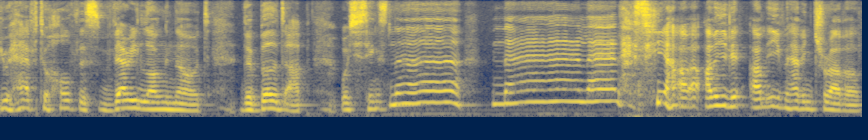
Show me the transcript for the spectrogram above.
you have to hold this very long note, the build up, she sings na na na. yeah, I'm even I'm even having trouble.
